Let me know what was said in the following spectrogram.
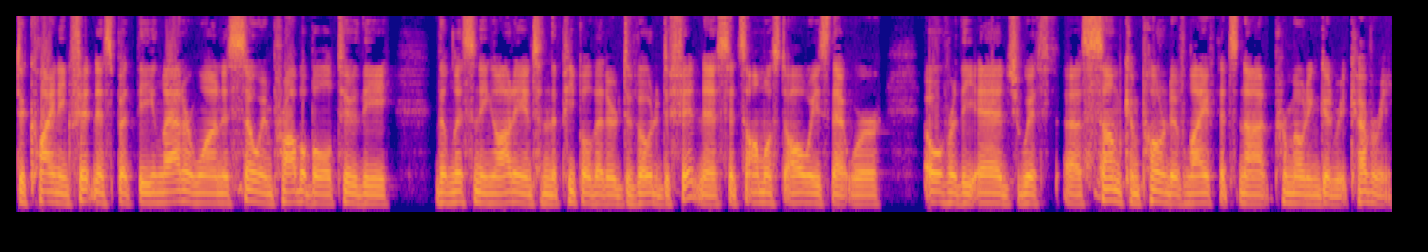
declining fitness. But the latter one is so improbable to the, the listening audience and the people that are devoted to fitness. It's almost always that we're over the edge with uh, some component of life that's not promoting good recovery.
